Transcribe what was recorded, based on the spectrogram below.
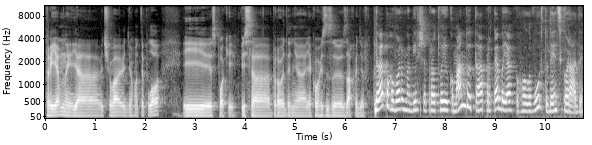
приємний. Я відчуваю від нього тепло і спокій після проведення якогось з заходів. Давай поговоримо більше про твою команду та про тебе як голову студентської ради.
